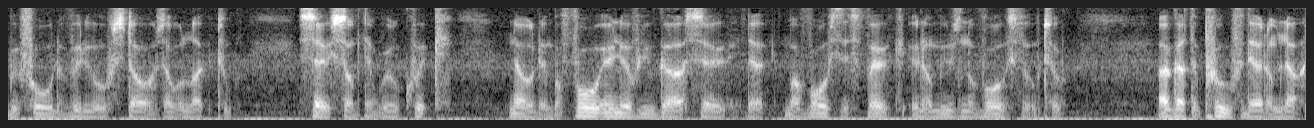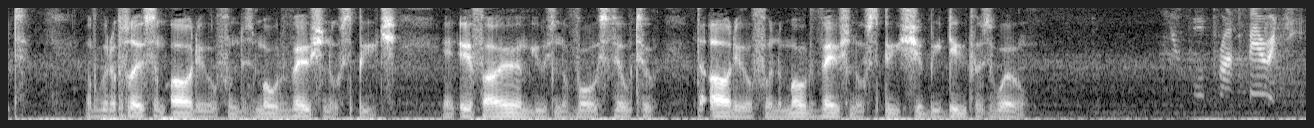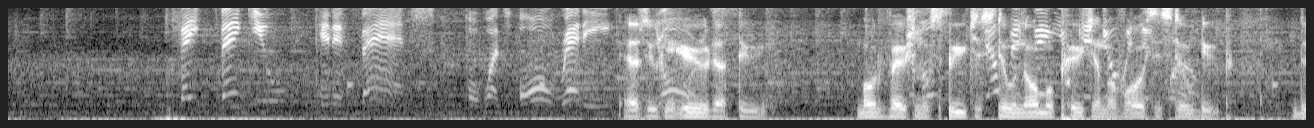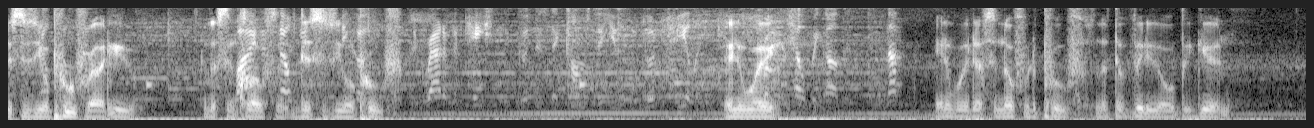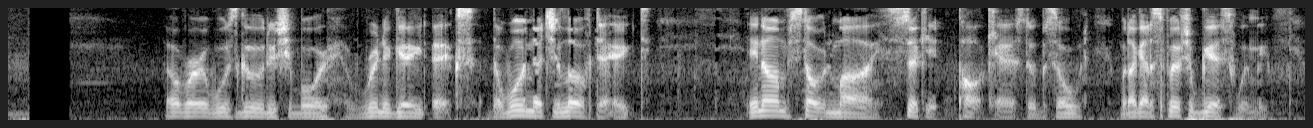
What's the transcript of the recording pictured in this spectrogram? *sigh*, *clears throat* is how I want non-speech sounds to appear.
Before the video starts, I would like to say something real quick. Now then, before any of you guys say that my voice is fake and I'm using a voice filter, I got the proof that I'm not. I'm gonna play some audio from this motivational speech, and if I am using a voice filter, the audio from the motivational speech should be deep as well. you for prosperity. Say thank you in advance for what's already As you can hear that the motivational speech is still normal pitch and my voice is still deep. This is your proof right here. Listen closely, this is your proof. The gratification, the goodness that comes to you, the good feeling Anyway, from helping others. Not anyway, that's enough for the proof. Let the video begin. Alright, what's good? It's your boy, Renegade X, the one that you love to hate. And I'm starting my second podcast episode, but I got a special guest with me.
